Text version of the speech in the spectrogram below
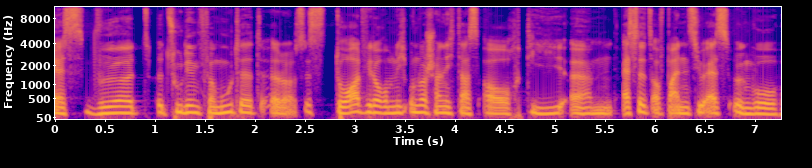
Es wird zudem vermutet, oder es ist dort wiederum nicht unwahrscheinlich, dass auch die ähm, Assets auf Binance US irgendwo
